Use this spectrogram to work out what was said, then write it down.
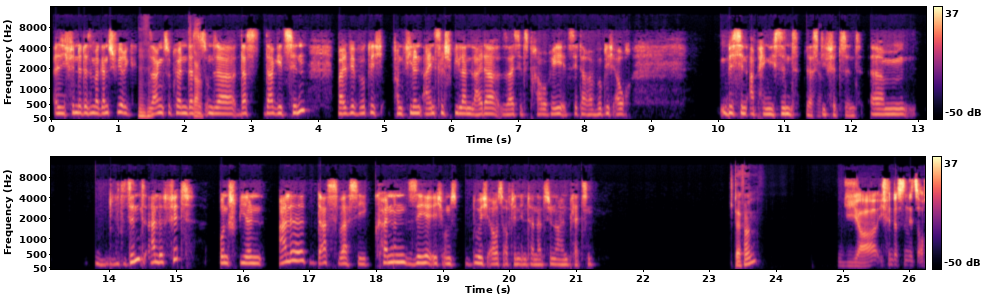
Also ich finde das immer ganz schwierig mhm. sagen zu können, das Klar. ist unser, das, da geht's hin, weil wir wirklich von vielen Einzelspielern leider, sei es jetzt Traoré etc., wirklich auch ein bisschen abhängig sind, dass ja. die fit sind. Ähm, sind alle fit und spielen alle das, was sie können, sehe ich uns durchaus auf den internationalen Plätzen. Stefan? Ja, ich finde, das sind jetzt auch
